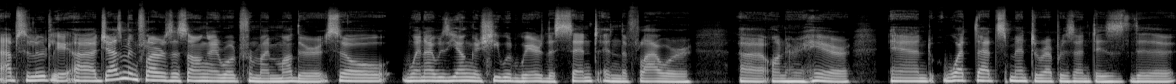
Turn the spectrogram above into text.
Absolutely. Uh, Jasmine Flower is a song I wrote for my mother. So when I was younger, she would wear the scent and the flower uh, on her hair. And what that's meant to represent is the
